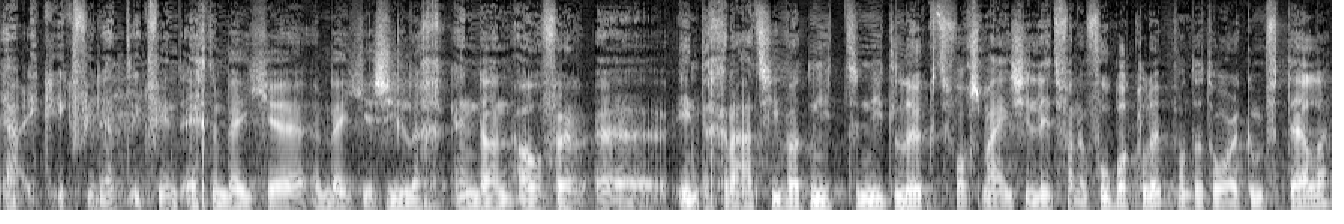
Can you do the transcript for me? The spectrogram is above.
Ja, ik, ik, vind het, ik vind het echt een beetje, een beetje zielig. En dan over uh, integratie wat niet, niet lukt. Volgens mij is hij lid van een voetbalclub, want dat hoor ik hem vertellen.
